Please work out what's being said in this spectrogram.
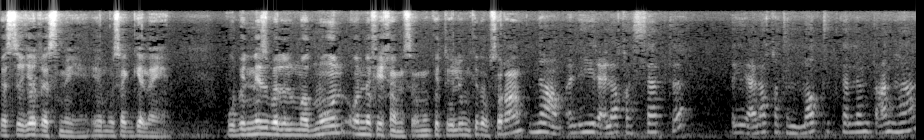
بس غير رسمية غير مسجلة يعني. وبالنسبة للمضمون قلنا في خمسة. ممكن تقوليهم كده بسرعة؟ نعم اللي هي العلاقة الثابتة هي علاقة اللط تكلمت عنها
